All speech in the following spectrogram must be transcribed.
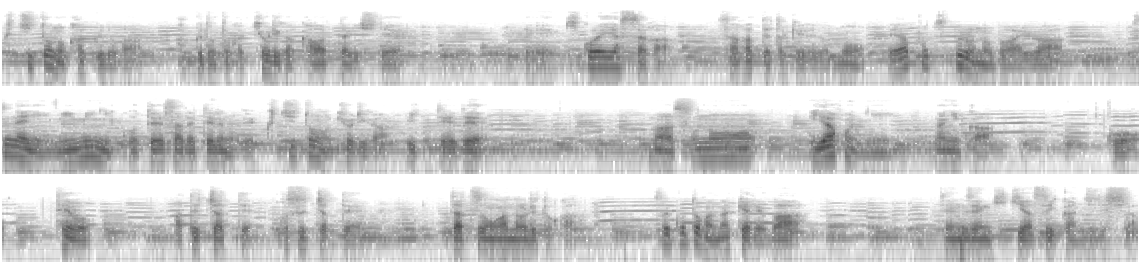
口との角度が、角度とか距離が変わったりして、えー、聞こえやすさが下がってたけれども、AirPods Pro の場合は常に耳に固定されてるので、口との距離が一定で、まあそのイヤホンに何かこう手を当てちゃって、こすっちゃって雑音が乗るとか、そういうことがなければ全然聞きやすい感じでした。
